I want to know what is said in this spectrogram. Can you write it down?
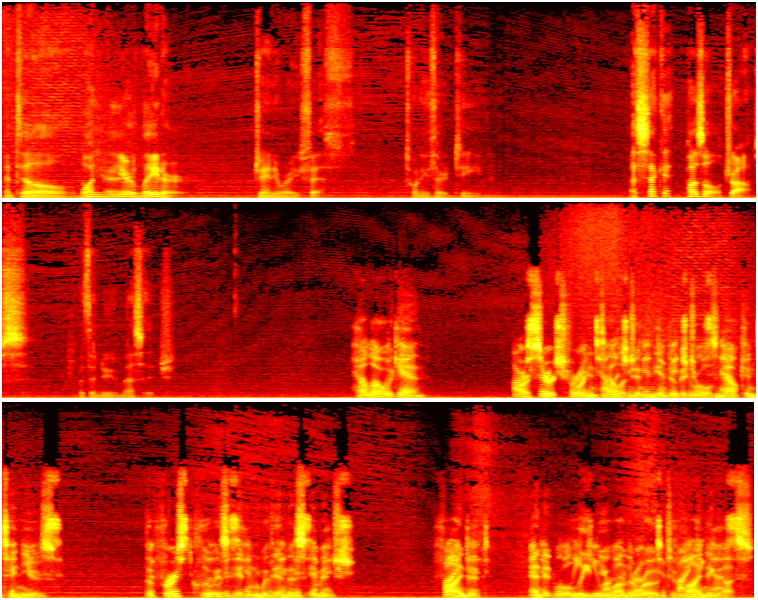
until one Okay. year later, January 5th, 2013. A second puzzle drops with a new message. Hello again. Our search for intelligent individuals now continues. The first clue is hidden within this image. Find it, and it will lead you on the road to finding us.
